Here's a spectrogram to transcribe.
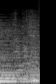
Música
